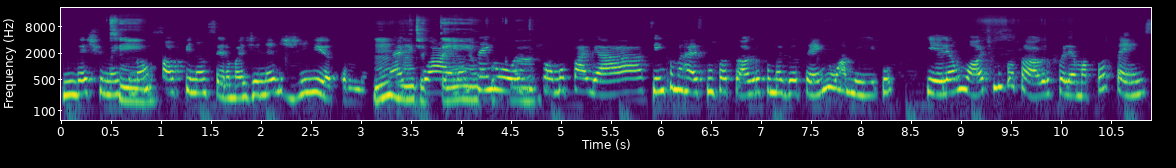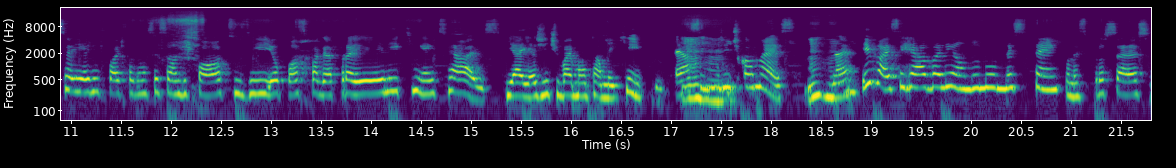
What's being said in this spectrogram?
Investimento Sim. não só financeiro, mas de energia também. Uhum, né? Tipo, ah, tempo, não tenho claro. hoje como pagar 5 mil reais com um fotógrafo, mas eu tenho um amigo que ele é um ótimo fotógrafo, ele é uma potência e a gente pode fazer uma sessão de fotos e eu posso pagar para ele 500 reais. E aí a gente vai montar uma equipe. É assim uhum. que a uhum. gente começa, uhum. né? E vai se reavaliando no, nesse tempo, nesse processo,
